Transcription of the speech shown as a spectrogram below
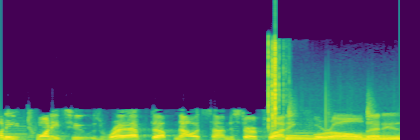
2022 is wrapped up. Now it's time to start planning for all that is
